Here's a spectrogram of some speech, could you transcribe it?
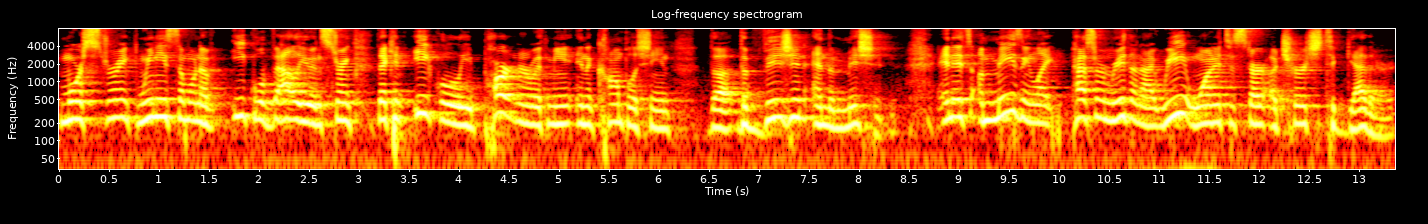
more strength. We need someone of equal value and strength that can equally partner with me in accomplishing the, the vision and the mission. And it's amazing. Like Pastor Amrita and I, we wanted to start a church together.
